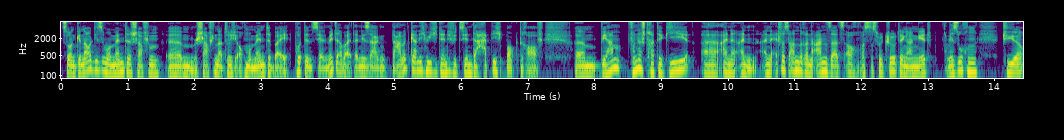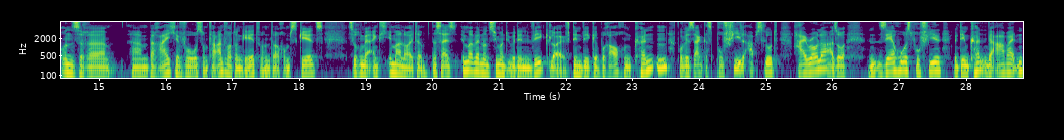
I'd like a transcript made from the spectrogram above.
So, und genau diese Momente schaffen, ähm, schaffen natürlich auch Momente bei potenziellen Mitarbeitern, die sagen, damit kann ich mich identifizieren, da hatte ich Bock drauf. Ähm, wir haben von der Strategie äh, eine, ein, einen etwas anderen Ansatz, auch was das Recruiting angeht. Wir suchen für unsere ähm, Bereiche, wo es um Verantwortung geht und auch um Skills, suchen wir eigentlich immer Leute. Das heißt, heißt, immer wenn uns jemand über den Weg läuft, den wir gebrauchen könnten, wo wir sagen, das Profil absolut High Roller, also ein sehr hohes Profil, mit dem könnten wir arbeiten,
